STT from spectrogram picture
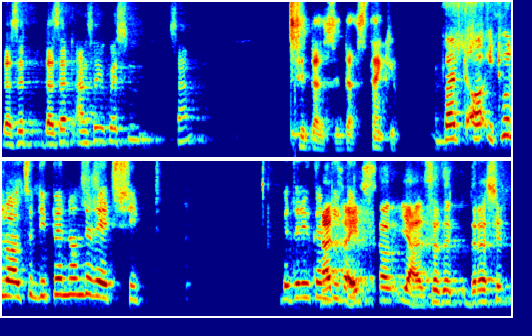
Does it does that answer your question, Sam? Yes, it does. It does. Thank you. But uh, it will also depend on the redshift. Whether you can. That's detect... right. So yeah. So the the redshift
